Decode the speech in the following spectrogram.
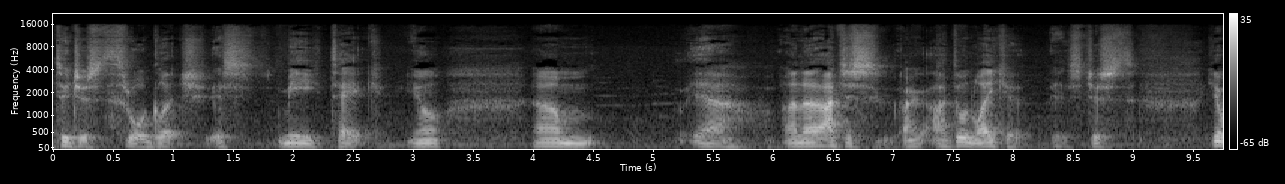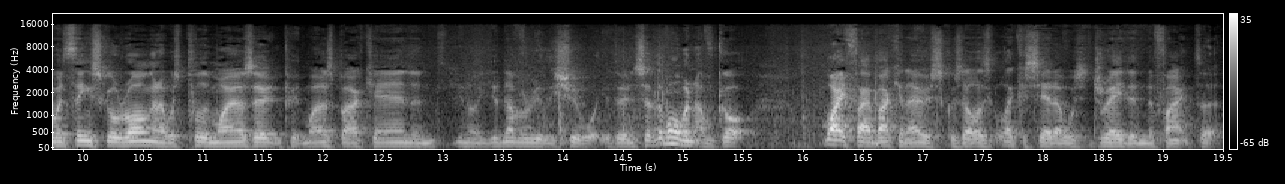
to just throw a glitch. It's me, tech, you know. Um, yeah, and I, I just, I, I don't like it. It's just, you know, when things go wrong and I was pulling wires out and putting wires back in and, you know, you're never really sure what you're doing. So at the moment I've got Wi-Fi back in the house because I was, like I said, I was dreading the fact that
